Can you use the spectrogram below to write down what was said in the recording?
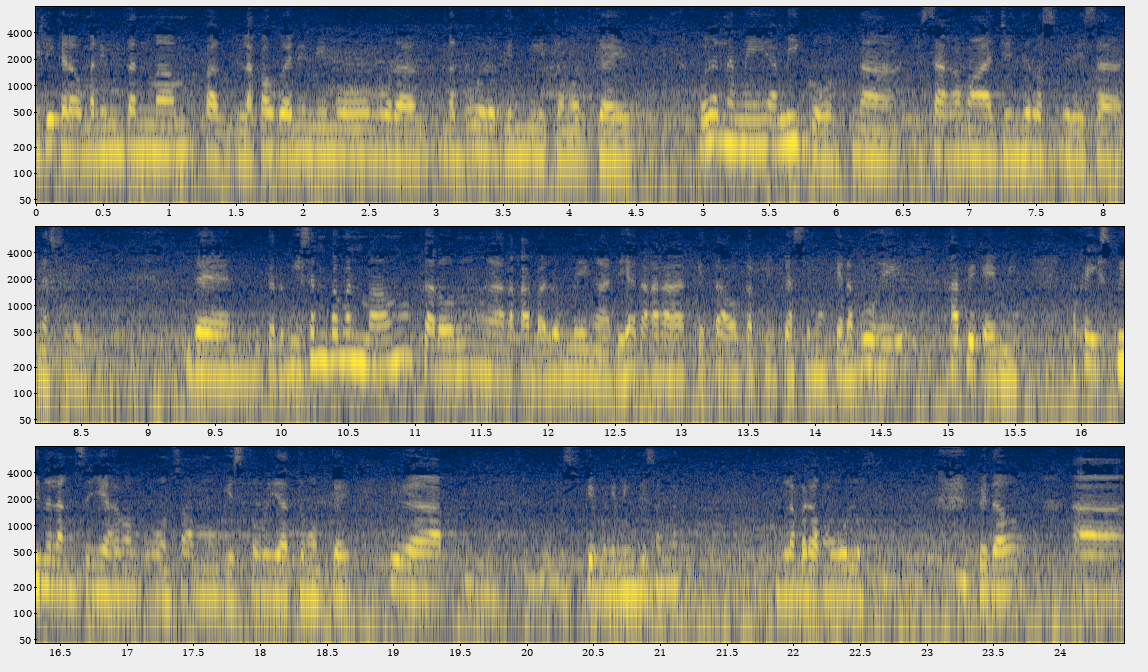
dili ka na malimtan ma'am pag lakaw gani nimo murag nag-ulogin mi tungod kay wala na may amigo na isa ka mga generous diri sa Nestle. Then, pero bisan pa man ma'am, karon nga nakabalo mi nga diha na nakakita o kapikas imong kinabuhi, happy kay mi. Paka-explain na lang sa iya ma'am kung sa among istorya tungod kay iya kay magaling sa man. Naglabad akong ulo. Pero, ah,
